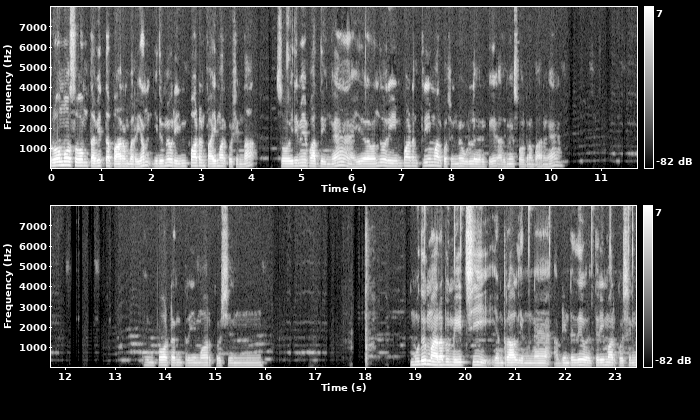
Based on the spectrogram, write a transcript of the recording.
குரோமோசோம் தவிர்த்த பாரம்பரியம். இதுவுமே ஒரு இம்பார்ட்டன்ட் ஃபைவ் மார்க் கொஷின் தான். ஸோ இதுவுமே பார்த்துக்குங்க இதில் வந்து ஒரு இம்பார்ட்டன்ட் த்ரீ மார்க் கொஷினுமே உள்ளே இருக்குது அதுவுமே சொல்கிறேன் பாருங்கள் இம்பார்ட்டன்ட் த்ரீ மார்க் கொஷின் முதுமரபு மீட்சி என்றால் என்ன? அப்படின்றது ஒரு த்ரீ மார்க் கொஷின்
